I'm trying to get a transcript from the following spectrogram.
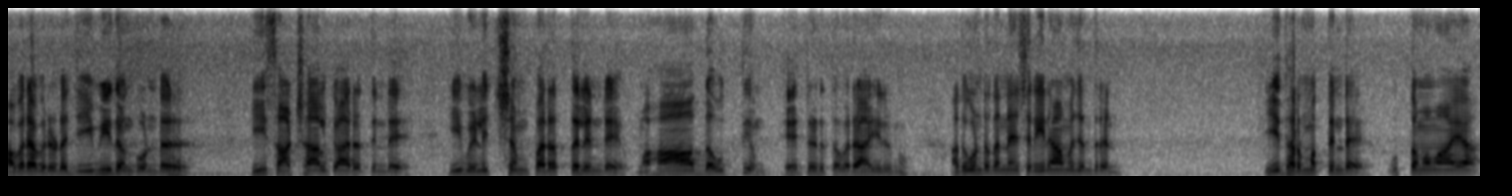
അവരവരുടെ ജീവിതം കൊണ്ട് ഈ സാക്ഷാത്കാരത്തിന്റെ ഈ വെളിച്ചം പരത്തലിന്റെ മഹാദൗത്യം ഏറ്റെടുത്തവരായിരുന്നു. അതുകൊണ്ട് തന്നെ ശ്രീരാമചന്ദ്രൻ ഈ ധർമ്മത്തിന്റെ ഉത്തമമായ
